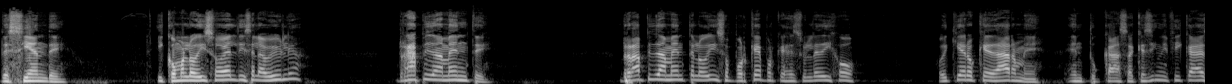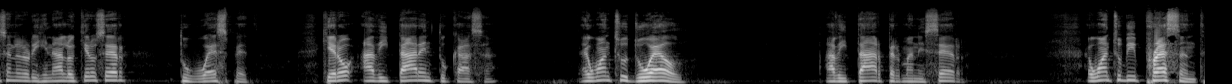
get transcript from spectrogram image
desciende. ¿Y cómo lo hizo él, dice la Biblia? Rápidamente, rápidamente lo hizo. ¿Por qué? Porque Jesús le dijo, hoy quiero quedarme en tu casa. ¿Qué significa eso en el original? Hoy quiero ser tu huésped. Quiero habitar en tu casa. I want to dwell. Habitar, permanecer. I want to be present,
